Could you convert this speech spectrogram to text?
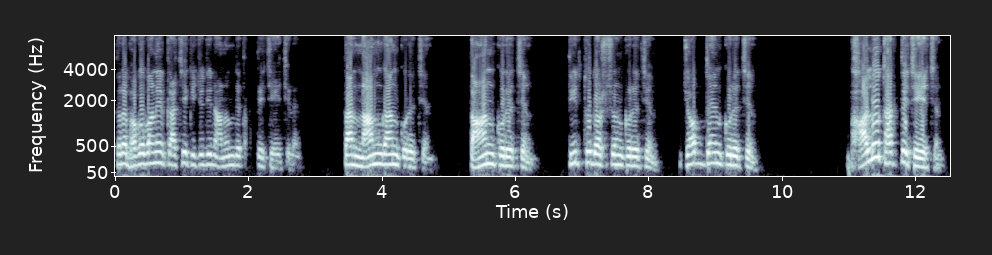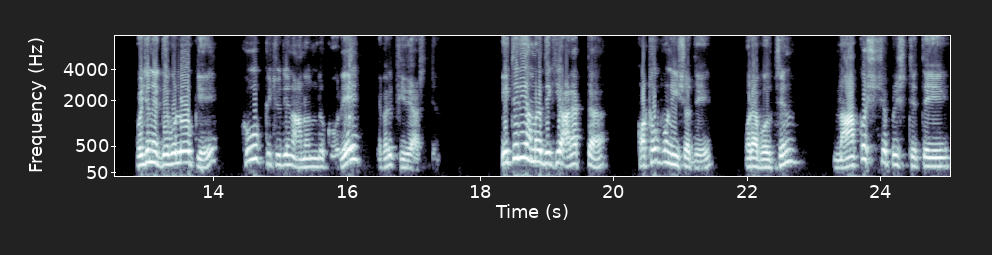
তারা ভগবানের কাছে কিছুদিন আনন্দে থাকতে চেয়েছিলেন। তার নাম গান করেছেন, দান করেছেন, তীর্থ দর্শন করেছেন, জপ ধ্যান করেছেন, ভালো থাকতে চেয়েছেন। ওই জন্য দেবলোকে খুব কিছুদিন আনন্দ করে এবারে ফিরে আসছেন। এটারই আমরা দেখি আর একটা কঠোপনিষদে ওরা বলছেন নাকস্য পৃষ্ঠেতে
